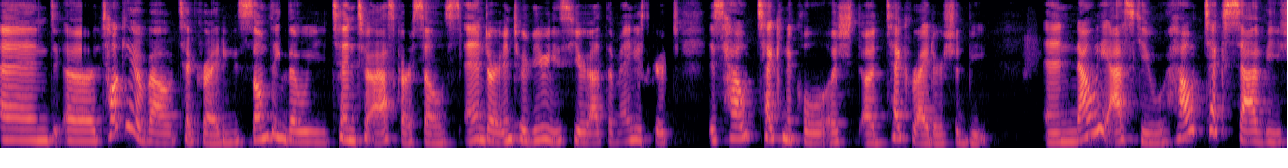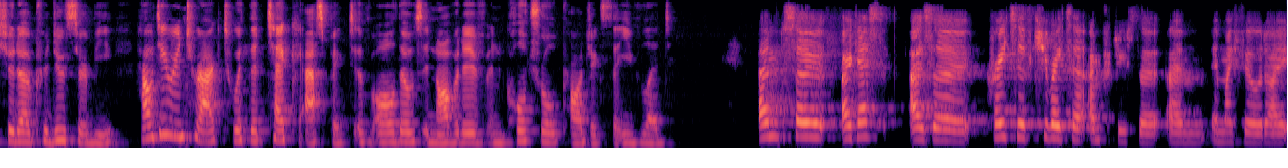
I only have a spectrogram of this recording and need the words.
and uh, talking about tech writing, something that we tend to ask ourselves and our interviewees here at the manuscript is how technical a, a tech writer should be. And now we ask you, how tech savvy should a producer be? How do you interact with the tech aspect of all those innovative and cultural projects that you've led? Um, so I guess as a creative curator and producer um, in my field, I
